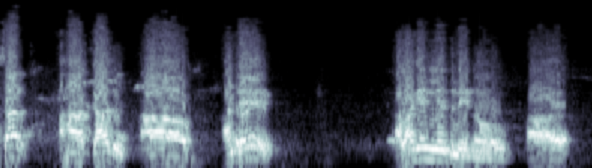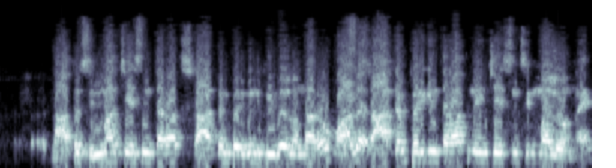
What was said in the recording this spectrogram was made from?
సార్ కాదు. అంటే అలాగేం లేదు నేను. నాతో సినిమాలు చేసిన తర్వాత స్టార్టం పెరిగిన హీరోలు ఉన్నారు. వాళ్ళు స్టార్టం పెరిగిన తర్వాత నేను చేసిన సినిమాలు ఉన్నాయి.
